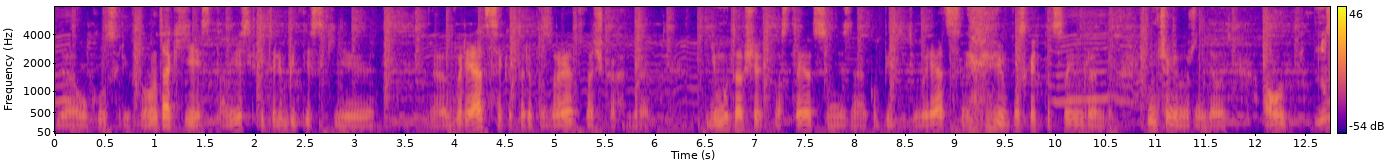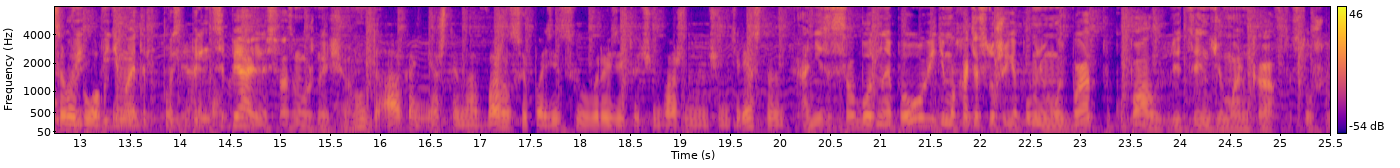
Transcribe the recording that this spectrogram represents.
для Oculus Rift. Он и так есть, там есть какие-то любительские э, вариации, которые позволяют в очках играть. Ему-то вообще остается, не знаю, купить эти вариации и выпускать под своим брендом. Ничего не нужно делать. А он Ну, целый ви- блок. видимо, это принципиальность, возможно, еще. Ну да, конечно. Важно свою позицию выразить, очень важную, очень интересную. Они за свободное ПО, видимо. Хотя, слушай, я помню, мой брат покупал лицензию Майнкрафта. Слушай,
